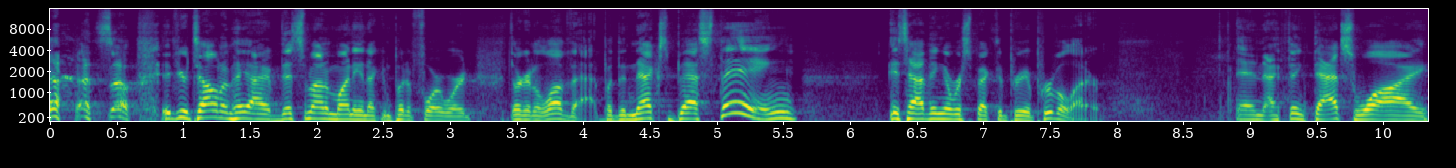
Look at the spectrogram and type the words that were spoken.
so if you're telling them, hey, I have this amount of money and I can put it forward, they're going to love that. But the next best thing is having a respected pre approval letter. And I think that's why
